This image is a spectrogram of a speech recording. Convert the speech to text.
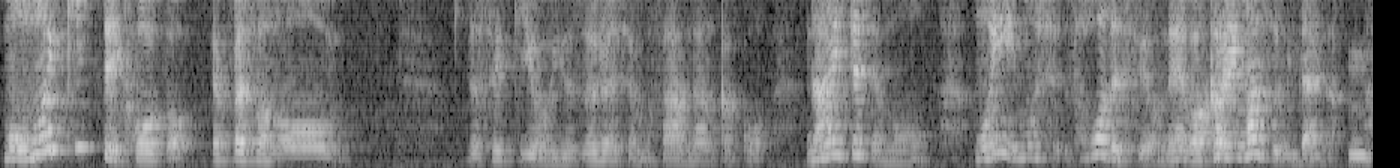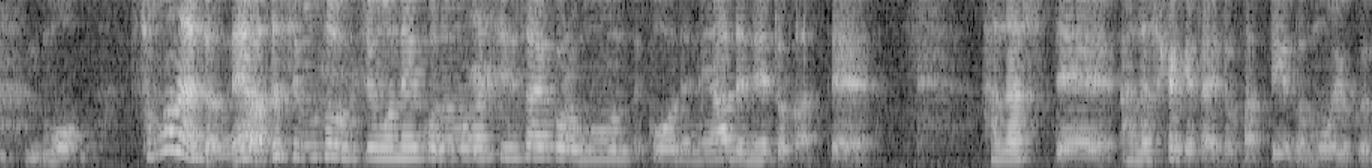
もう思い切っていこうと。やっぱりそのじゃあ席を譲るにしてもさなんかこう泣いてても「もういいもしそうですよね分かります」みたいな。うんうん。もうそうなんですよね。私もそううちもね子供が小さい頃もうこうでねああでねとかって話して話しかけたりとかっていうのもよく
